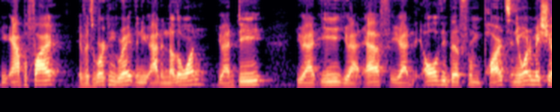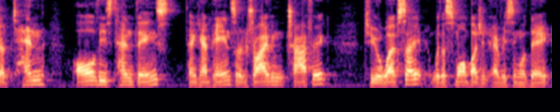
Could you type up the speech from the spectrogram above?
You amplify it. If it's working great, then you add another one. You add D, you add E, you add F, you add all the different parts. And you want to make sure you have 10, all these 10 things, 10 campaigns that are driving traffic to your website with a small budget every single day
